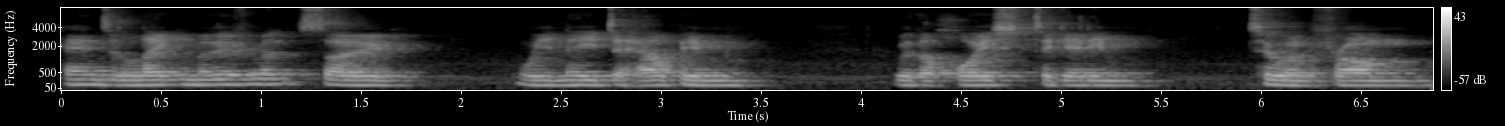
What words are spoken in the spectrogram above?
hands and leg movement. So we need to help him with a hoist to get him to and from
